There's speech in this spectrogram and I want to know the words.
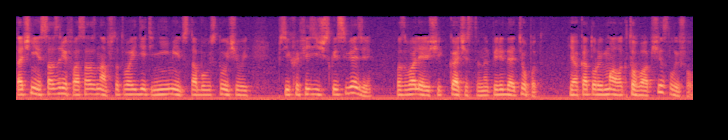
точнее созрев и осознав, что твои дети не имеют с тобой устойчивой психофизической связи, позволяющей качественно передать опыт, и о которой мало кто вообще слышал,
